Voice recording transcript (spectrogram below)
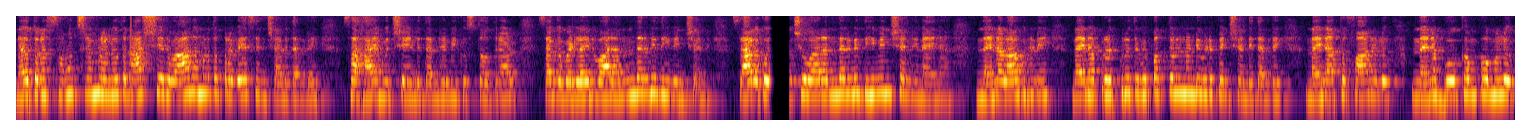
నూతన సంవత్సరంలో నూతన ఆశీర్వాదములతో ప్రవేశించాలి తండ్రి. సహాయం చేయండి తండ్రి మీకు స్తోత్రాలు. సంగబిడ్డలైన వారందరినీ దీవించండి. సాలకు వారందరినీ దీవించండి నాయన. నైనా లాగునని నైనా ప్రకృతి విపత్తుల నుండి విడిపించండి తండ్రి. నైనా తుఫానులు నైనా భూకంపములు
